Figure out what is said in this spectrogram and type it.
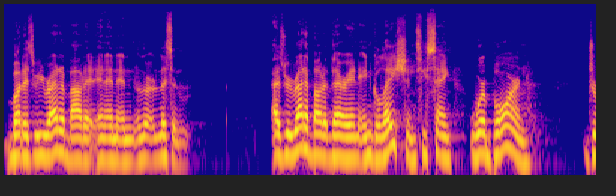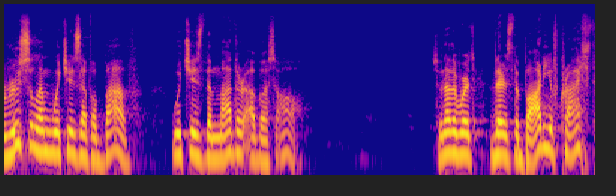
But as we read about it, and, and, and listen, as we read about it there in, in Galatians, he's saying, We're born Jerusalem, which is of above, which is the mother of us all. So, in other words, there's the body of Christ,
